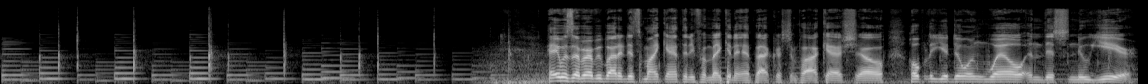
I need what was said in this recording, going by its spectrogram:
Hey, what's up, everybody? This is Mike Anthony from Making an Impact Christian Podcast Show. Hopefully, you're doing well in this new year.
